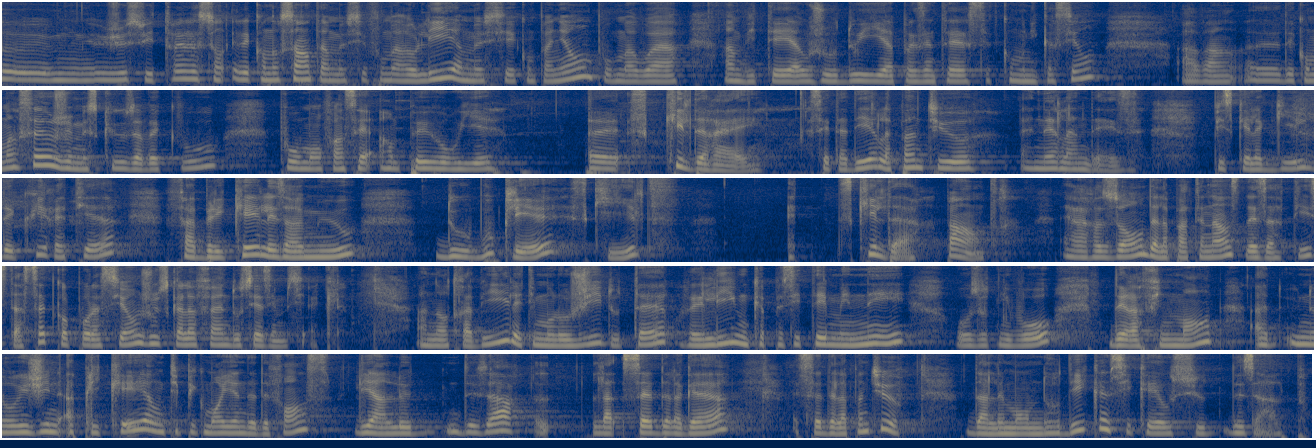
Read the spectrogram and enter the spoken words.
Euh, je suis très reconnaissante à M. Fumaroli, à M. Compagnon, pour m'avoir invité aujourd'hui à présenter cette communication. Avant euh, de commencer, je m'excuse avec vous pour mon français un peu rouillé. Euh, Skilderij, c'est-à-dire la peinture néerlandaise, puisque la guilde des cuiretières fabriquait les armures du bouclier, skilder, peintre en raison de l'appartenance des artistes à cette corporation jusqu'à la fin du XVIe siècle. À notre avis, l'étymologie du terme relie une capacité menée aux autres niveaux de raffinement à une origine appliquée à un typique moyen de défense liant le, des arts, celle de la guerre et celle de la peinture, dans le monde nordique ainsi qu'au sud des Alpes.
